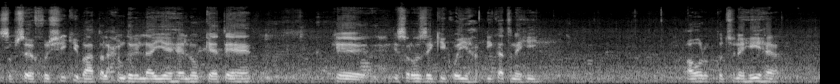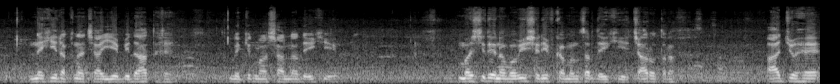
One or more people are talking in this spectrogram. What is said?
सबसे खुशी की बात अल्हम्दुलिल्लाह ये है, लोग कहते हैं कि इस रोज़े की कोई हकीकत नहीं, और कुछ नहीं है, नहीं रखना चाहिए, बिदात है। लेकिन माशाल्लाह देखिए, मस्जिद नबवी शरीफ का मंज़र देखिए, चारों तरफ़। आज जो है,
